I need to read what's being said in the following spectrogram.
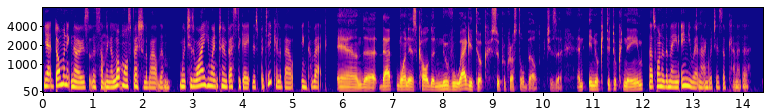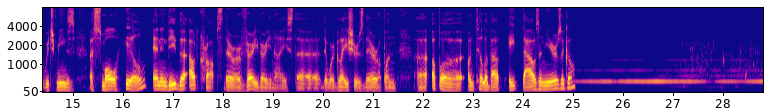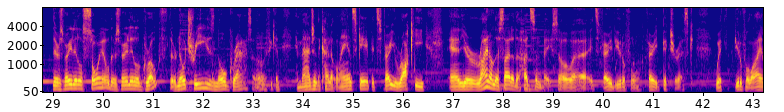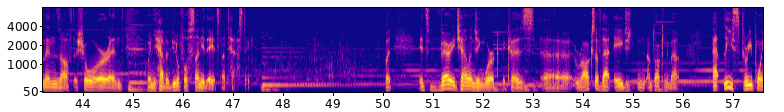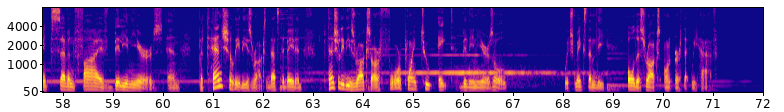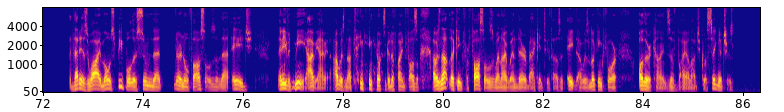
Yet Dominic knows that there's something a lot more special about them, which is why he went to investigate this particular belt in Quebec. And uh, that one is called the Nuvvuagittuq supracrustal belt, which is a, an Inuktitut name. That's one of the main Inuit languages of Canada which means a small hill. And indeed, the outcrops there are very, very nice. The, there were glaciers there up on uh, up uh, until about eight thousand years ago. There's very little soil, there's very little growth, there are no trees, no grass. I don't know if you can imagine the kind of landscape. It's very rocky, and you're right on the side of the Hudson Bay, so uh, it's very beautiful, very picturesque, with beautiful islands off the shore. And when you have a beautiful sunny day, it's fantastic. But it's very challenging work because uh, rocks of that age, I'm talking about at least 3.75 billion years. And potentially these rocks, and that's debated, potentially these rocks are 4.28 billion years old, which makes them the oldest rocks on Earth that we have. That is why most people assume that there are no fossils of that age. And even me, I mean, I, was not thinking I was going to find fossils. I was not looking for fossils when I went there back in 2008. I was looking for other kinds of biological signatures.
